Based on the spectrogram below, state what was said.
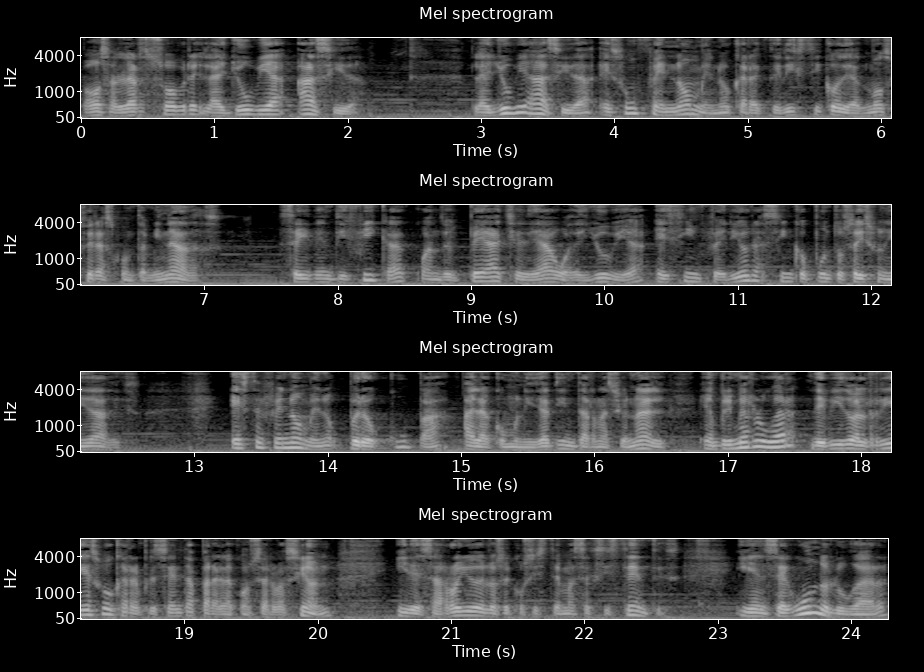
Vamos a hablar sobre la lluvia ácida. La lluvia ácida es un fenómeno característico de atmósferas contaminadas. Se identifica cuando el pH de agua de lluvia es inferior a 5.6 unidades este fenómeno preocupa a la comunidad internacional, en primer lugar debido al riesgo que representa para la conservación y desarrollo de los ecosistemas existentes, y en segundo lugar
